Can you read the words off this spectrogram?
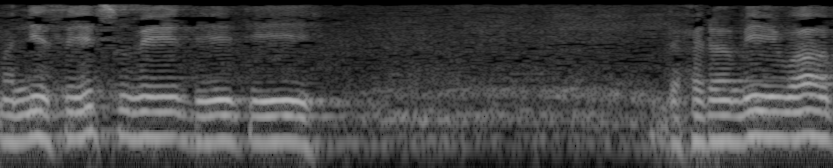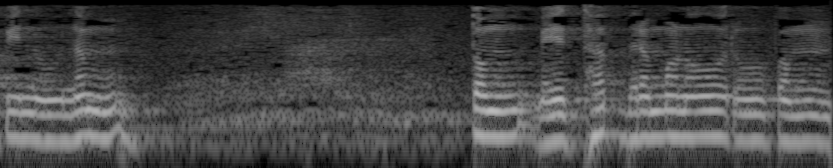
മന്യസേ സുവേദേതി ദഹരമേവാപി നൂനം. ത്വം മേധ ബ്രഹ്മണോ രൂപം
